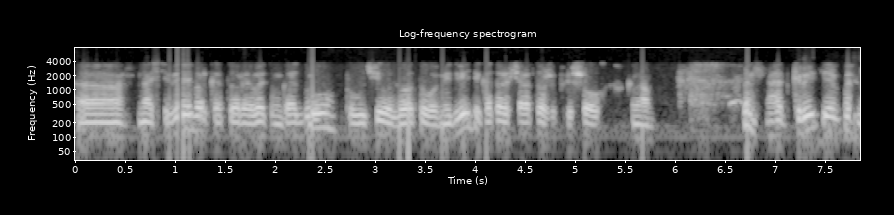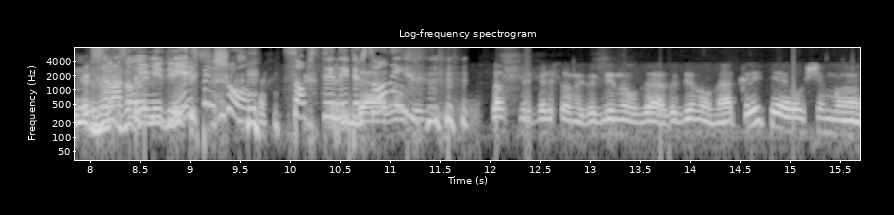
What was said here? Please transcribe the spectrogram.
Э, Настя Вебер, которая в этом году получила «Золотого медведя», который вчера тоже пришел к нам открытие. Золотой медведь пришел? Собственной персоной? Собственной персоной заглянул, да, заглянул на открытие. В общем, э,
